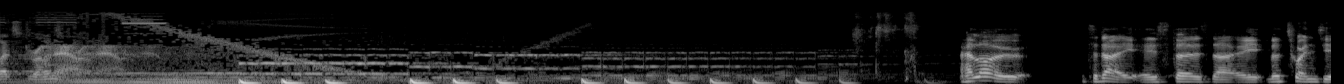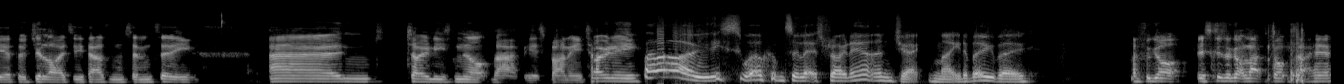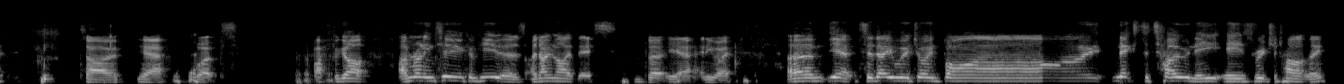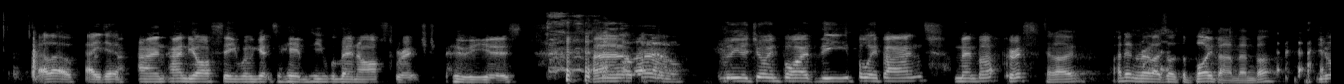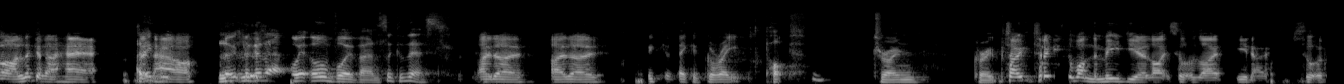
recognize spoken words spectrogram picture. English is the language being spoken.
Let's drone out. Hello. Today is Thursday, the 20th of July 2017. And Tony's not the happiest bunny. Tony, oh, Hello, this welcome to Let's Drone Out, and Jack made a boo boo. I forgot. It's because I've got laptops out here. So, yeah, whoops. I forgot. I'm running two computers. I don't like this. But, yeah, anyway. Um, yeah, today we're joined by, next to Tony is Richard Hartley. Hello, how you doing? And Andy RC, when we get to him, he will then ask Rich who he is. Uh, Hello. we are joined by the boy band member, Chris. Hello. I didn't realise I was the boy band member. You are. Look at that hair. I think we- How? Look, look at that. We're all boy bands. Look at this. I know. I know. We could make a great pop drone group. Tony, Tony's the one the media like sort of like you know sort of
